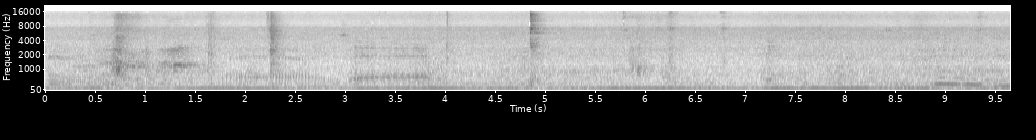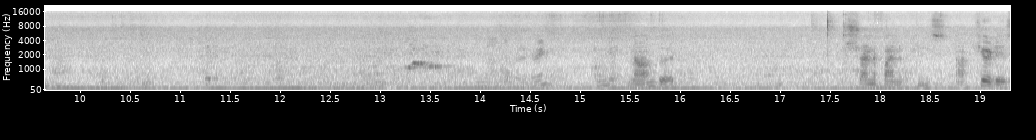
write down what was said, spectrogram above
hmm, Where is it? You want something to drink? No, I'm good. Just trying to find a piece. Ah, here it is.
